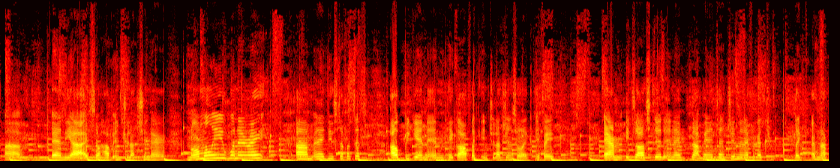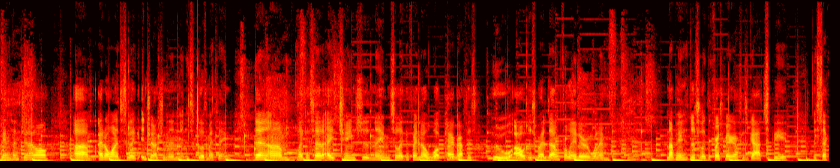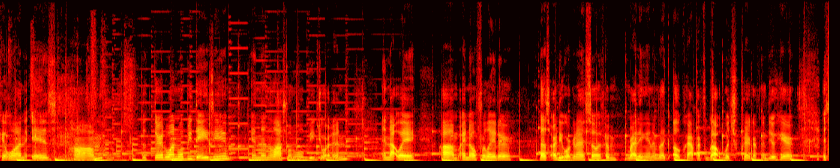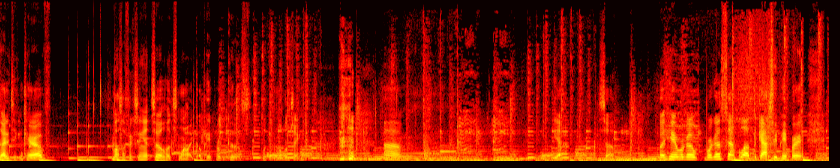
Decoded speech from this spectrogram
Um, and yeah, I still have introduction there. Normally, when I write um, and I do stuff like this, I'll begin and take off like introduction. So like if I am exhausted and I'm not paying attention and I forget to like I'm not paying attention at all. Um, I don't want it to be like introduction and it goes my thing. Then, um, like I said, I changed the name so like if I know what paragraph is who, I'll just write it down for later when I'm not paying attention. So like the first paragraph is Gatsby, the second one is Tom. The third one will be Daisy. And then the last one will be Jordan. And that way, um, I know for later that's already organized. So if I'm writing and I'm like, oh crap, I forgot which paragraph I'm gonna do here, it's already taken care of. I'm also fixing it so it looks more like a paper because it's looking a little jank. um, yeah, so but here we're gonna we're gonna sample out the Gatsby paper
